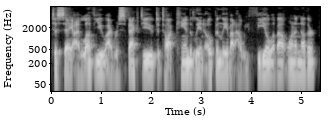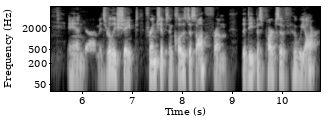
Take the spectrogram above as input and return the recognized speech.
to say i love you i respect you to talk candidly and openly about how we feel about one another and um, it's really shaped friendships and closed us off from the deepest parts of who we are.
